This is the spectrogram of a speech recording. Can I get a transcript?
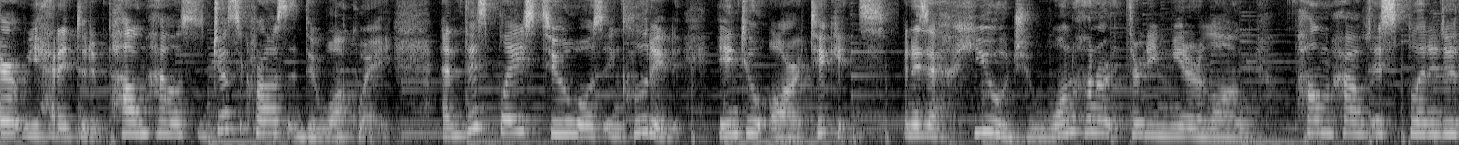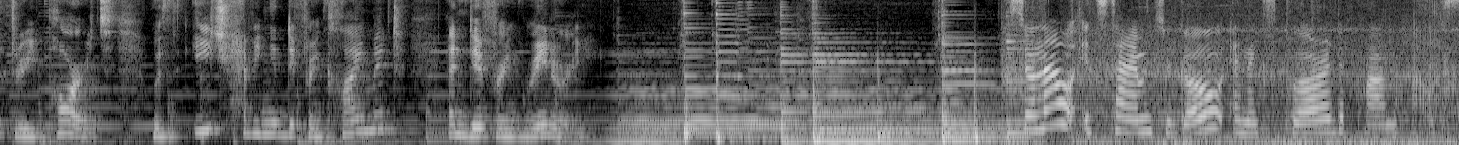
There, we headed to the Palm House just across the walkway. And this place too was included into our tickets. And it's a huge 130 meter long Palm House is split into three parts, with each having a different climate and different greenery. So now it's time to go and explore the Palm House.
